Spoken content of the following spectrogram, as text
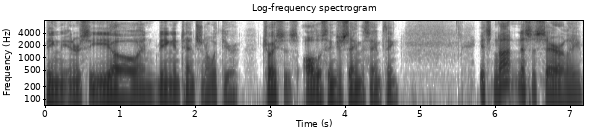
being the inner CEO and being intentional with your choices. All those things are saying the same thing. It's not necessarily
